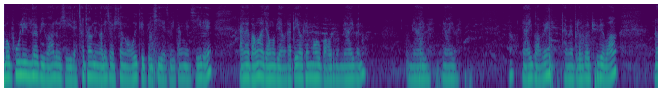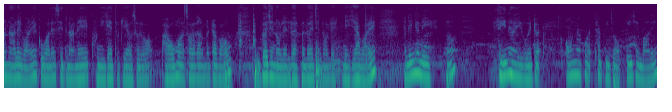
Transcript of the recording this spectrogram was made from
မုတ်ဖူးလေးလွှဲပြီးပါလို့ရေးတယ်6 6နဲ့ငါလေး6ရှန်ကောင်ဝိတ်ကေပေးရှိရဆိုရင်တန်းငယ်ရေးတယ်ဒါပေမဲ့ဘာမှအကြောင်းမပြောင်းဒါတယောက်တည်းမဟုတ်ပါဘူးဒီမှာအများကြီးပဲနော်အများကြီးပဲအများကြီးပဲနော်အများကြီးပါပဲဒါပေမဲ့ဘယ်လိုပဲဖြစ်ဖြစ်ပါ နော်နားလဲပါတယ်ကိုကလည်းစေတနာနဲ့ခုညီတဲ့သူတယောက်ဆိုတော့ဘာမှစောရကမတက်ပါဘူးလွှဲချင်တော့လဲလွှဲမလွှဲချင်တော့လဲနေရပါတယ်ယနေ့ညနေနော်၄နာရီခွဲအတွက်အော်နှစ်ခွက်ထပ်ပြီးတော့ပေးချင်ပါတယ်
